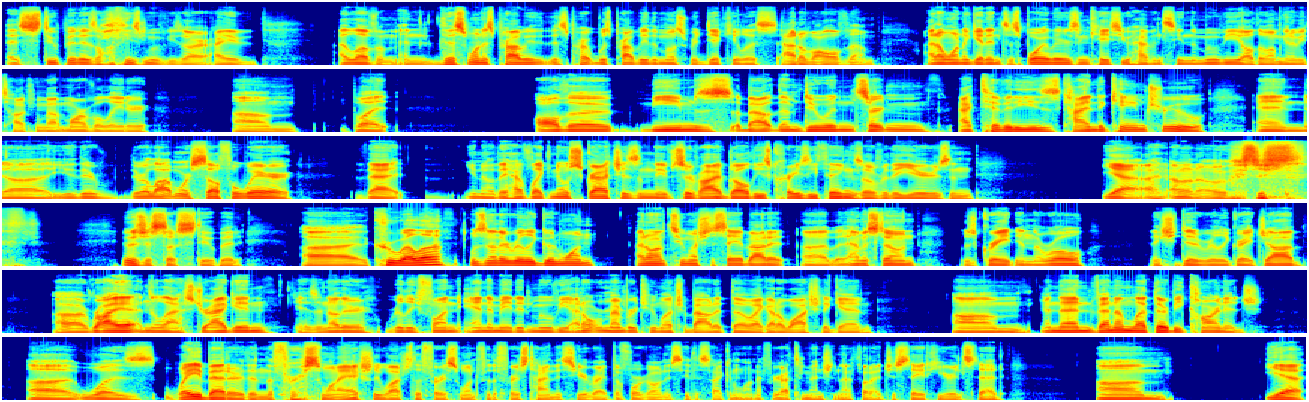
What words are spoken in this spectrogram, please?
As stupid as all these movies are, I I love them, and this one is probably this part was probably the most ridiculous out of all of them. I don't want to get into spoilers in case you haven't seen the movie, although I'm going to be talking about Marvel later. Um, but all the memes about them doing certain activities kind of came true, and uh, they're they're a lot more self aware that you know they have like no scratches and they've survived all these crazy things over the years and yeah I, I don't know. It was just it was just so stupid. Uh cruella was another really good one. I don't have too much to say about it uh but emma stone was great in the role. I think she did a really great job. Uh raya and the last dragon is another really fun animated movie. I don't remember too much about it though. I gotta watch it again. Um and then venom let there be carnage uh, was way better than the first one. I actually watched the first one for the first time this year, right before going to see the second one. I forgot to mention that. I thought I'd just say it here instead. Um, yeah,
